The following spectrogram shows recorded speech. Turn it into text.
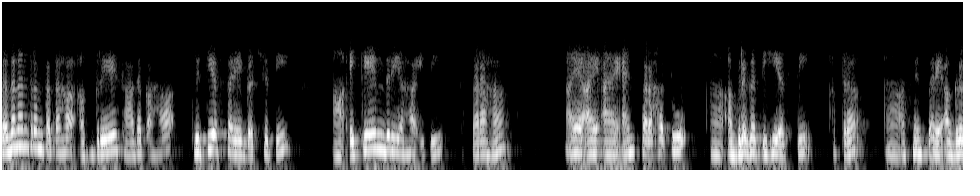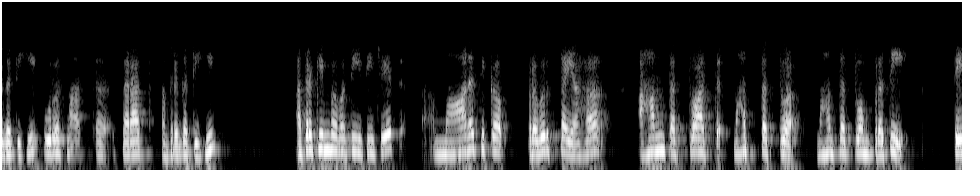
तदनन्तरं ततः अग्रे साधकः तृतीयस्तरे गच्छति एकेन्द्रियः इति स्तरः। अयं स्तरः तु अग्रगतिः अस्ति। अत्र अस्मिन् स्तरे अग्रगतिः, पूर्वस्मात् स्तरात् अग्रगतिः। अत्र किं भवति इति चेत्, मानसिकप्रवृत्तयः अहं तत्त्वात्, महत्तत्त्व महत्तत्त्वं प्रति ते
